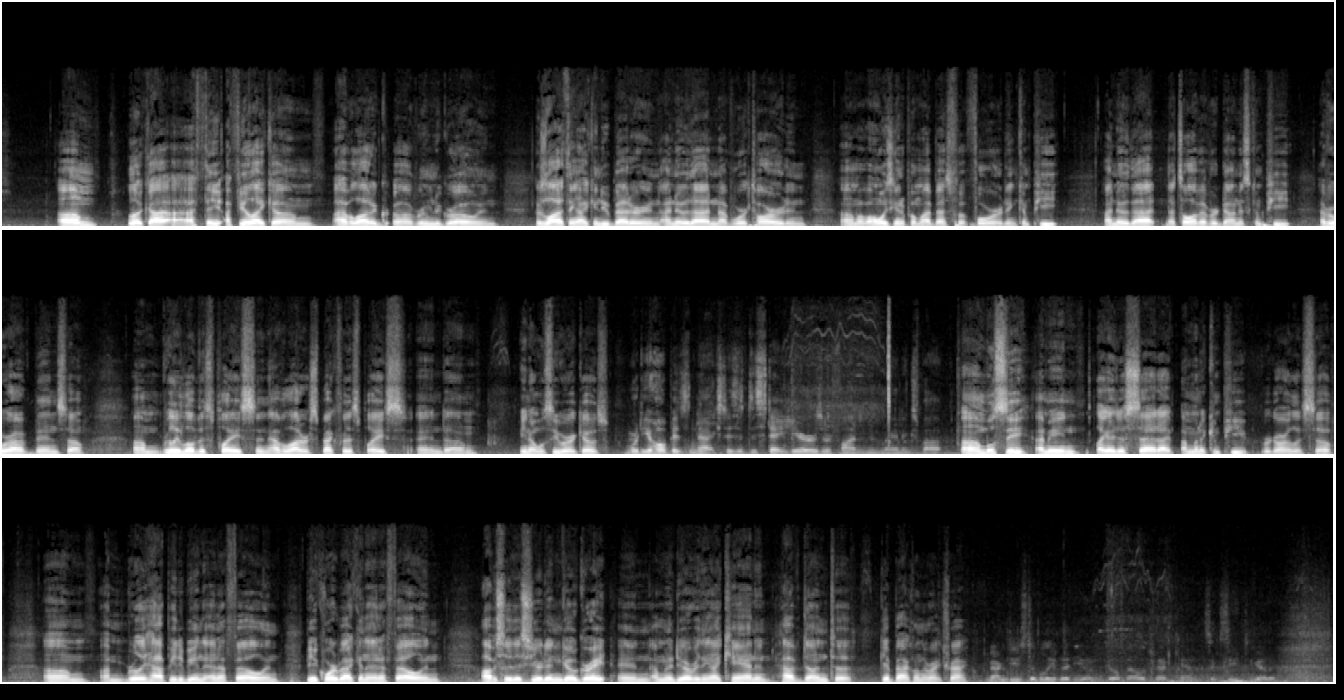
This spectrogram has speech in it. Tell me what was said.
Um, look, I I, think I feel like um, I have a lot of uh, room to grow, and there's a lot of things I can do better, and I know that, and I've worked hard, and um, I'm always going to put my best foot forward and compete. I know that. That's all I've ever done is compete everywhere I've been. So, um, really love this place and have a lot of respect for this place, and um, you know we'll see where it goes. What do you hope is next? Is it to stay here, or is it find a new landing spot? Um, we'll see. I mean, like I just said, I, I'm going to compete regardless. So um, I'm really happy to be in the NFL and be a quarterback in the NFL. And obviously, this year didn't go great, and I'm going to do everything I can and have done to get back on the right track. Mac, do you still believe that you and Bill Belichick can succeed together?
